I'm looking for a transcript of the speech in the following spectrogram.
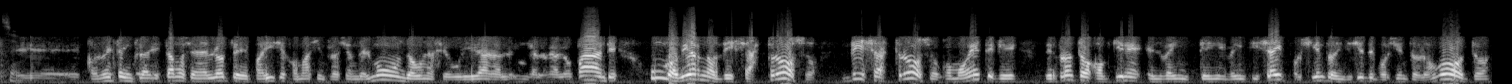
Sí. Eh, con esta infla- estamos en el lote de países con más inflación del mundo, una seguridad gal- gal- galopante, un gobierno desastroso, desastroso como este que de pronto obtiene el 20, 26%, 27% de los votos.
